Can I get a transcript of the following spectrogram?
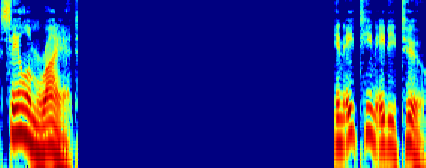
Salem riot In 1882,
